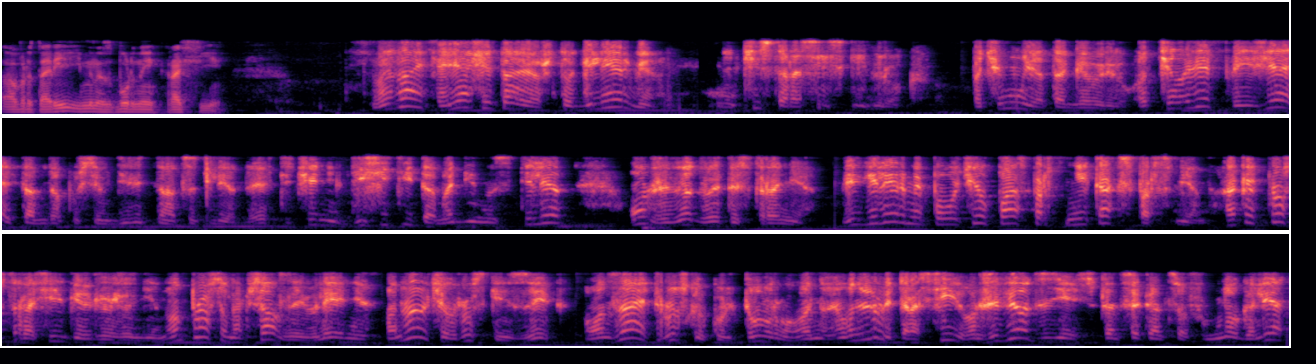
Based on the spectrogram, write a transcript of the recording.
о вратаре именно сборной России. Вы знаете, я считаю, что Гилерми чисто российский игрок. Почему я так говорю? Вот человек приезжает там, допустим, в 19 лет, да, и в течение 10, там, 11 лет он живет в этой стране. Ведь получил паспорт не как спортсмен, а как просто российский гражданин. Он просто написал заявление, он выучил русский язык, он знает русскую культуру, он, он любит Россию, он живет здесь, в конце концов, много лет.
